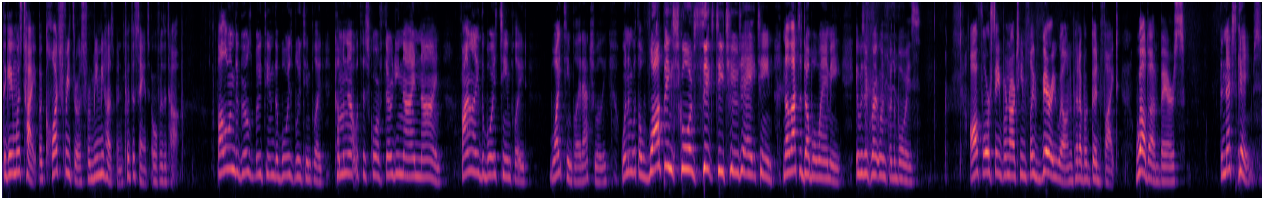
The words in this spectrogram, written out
The game was tight, but clutch free throws from Mimi Husband put the Saints over the top. Following the girls' blue team, the boys' blue team played, coming out with a score of 39 9. Finally, the boys' team played, white team played actually, winning with a whopping score of 62 to 18. Now that's a double whammy. It was a great win for the boys. All four St. Bernard teams played very well and put up a good fight. Well done, Bears. The next games.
